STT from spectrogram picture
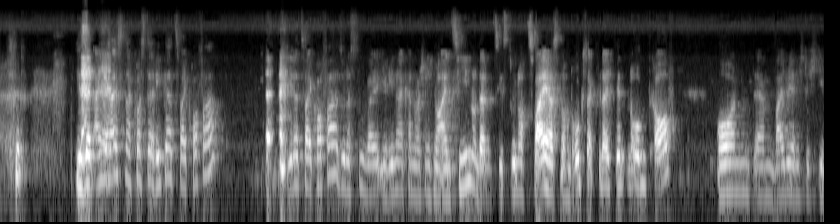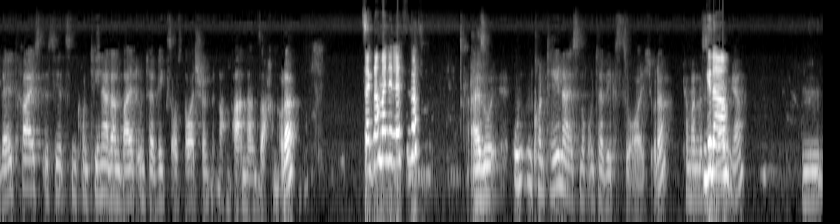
ihr seid eingereist nach Costa Rica, zwei Koffer, jeder zwei Koffer, sodass du, weil Irina kann wahrscheinlich nur einen ziehen und dann ziehst du noch zwei, hast noch einen Rucksack vielleicht hinten oben drauf und ähm, weil du ja nicht durch die Welt reist, ist jetzt ein Container dann bald unterwegs aus Deutschland mit noch ein paar anderen Sachen, oder? Sag nochmal den letzten Satz. Also, und ein Container ist noch unterwegs zu euch, oder? Kann man das genau. sagen? Ja? Hm.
